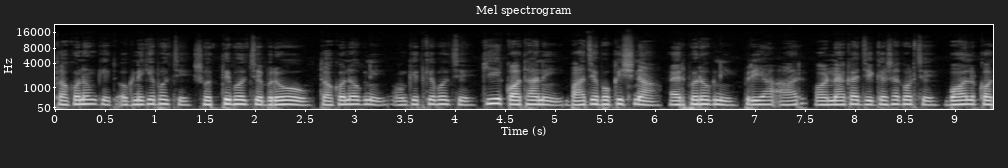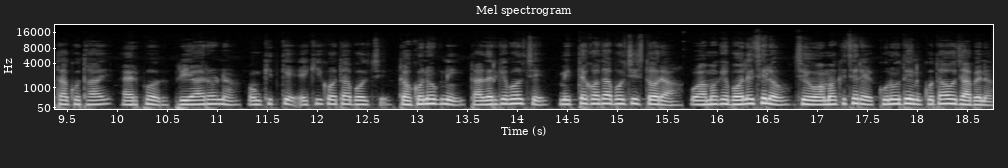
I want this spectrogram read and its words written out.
তখন অঙ্কিত অগ্নিকে বলছে, সত্যি বলছে ব্রো। তখন অগ্নি অঙ্কিতকে বলছে, কি কথা নেই, বাজে বকিস না। এরপর অগ্নি, প্রিয়া আর অর্ণাকে জিজ্ঞাসা করছে, বল, কথা কোথায়? এরপর প্রিয়া আর অর্ণা অঙ্কিতকে একই কথা বলছে। তখন অগ্নি তাদেরকে বলছে, মিথ্যে কথা বলছিস তোরা। ও আমাকে বলেছিল যে ও আমাকে ছেড়ে কোনোদিন কোথাও যাবে না,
